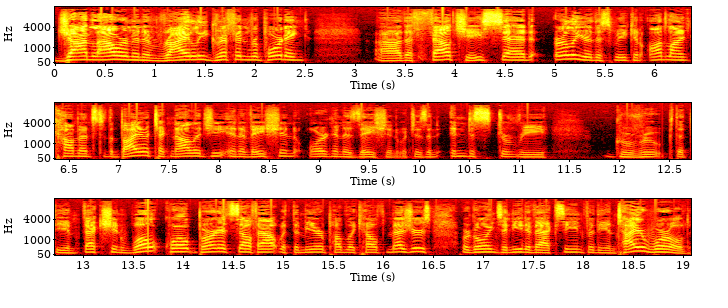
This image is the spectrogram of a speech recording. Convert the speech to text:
John Lauerman and Riley Griffin reporting uh, that Fauci said earlier this week in online comments to the Biotechnology Innovation Organization, which is an industry group that the infection won't, quote, burn itself out with the mere public health measures. We're going to need a vaccine for the entire world,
